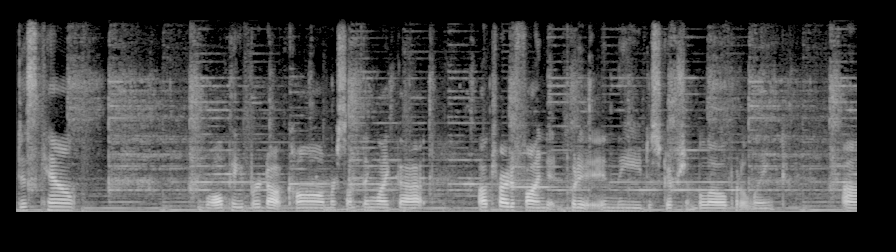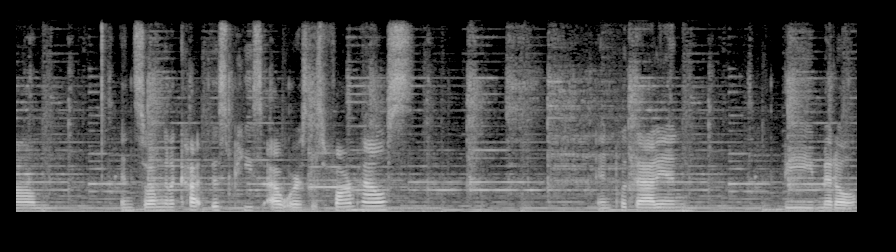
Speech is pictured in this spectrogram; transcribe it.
discountwallpaper.com or something like that. I'll try to find it and put it in the description below. I'll put a link. Um, and so I'm going to cut this piece out where this farmhouse and put that in the middle.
